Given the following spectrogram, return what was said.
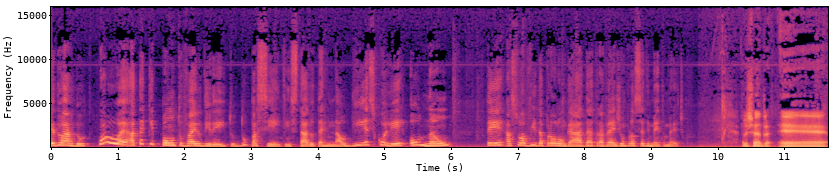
Eduardo, qual é, até que ponto vai o direito do paciente em estado terminal de escolher ou não ter a sua vida prolongada através de um procedimento médico? Alexandra, é,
